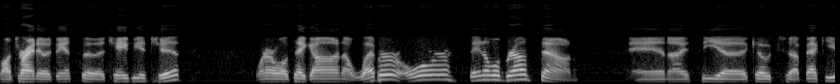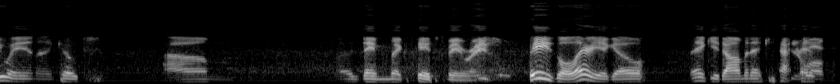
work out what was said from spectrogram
uh, trying to advance to the championship. Winner will take on a Webber or St. Elmo Brownstown. And I see uh, Coach uh, Beckie and uh, Coach, um, his name escapes me right Beazle. Beazle, there you go. Thank you, Dominic. You're welcome.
